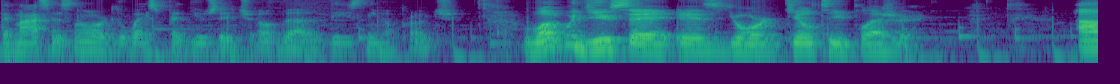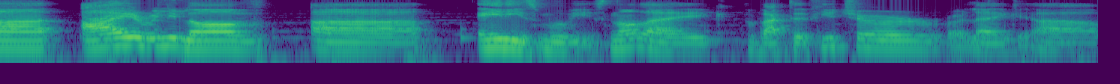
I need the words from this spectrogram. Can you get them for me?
the masses no, or the widespread usage of the, this new approach. What would you say is your guilty pleasure? Uh, I really love 80s uh, movies, not like Back to the Future or like uh,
